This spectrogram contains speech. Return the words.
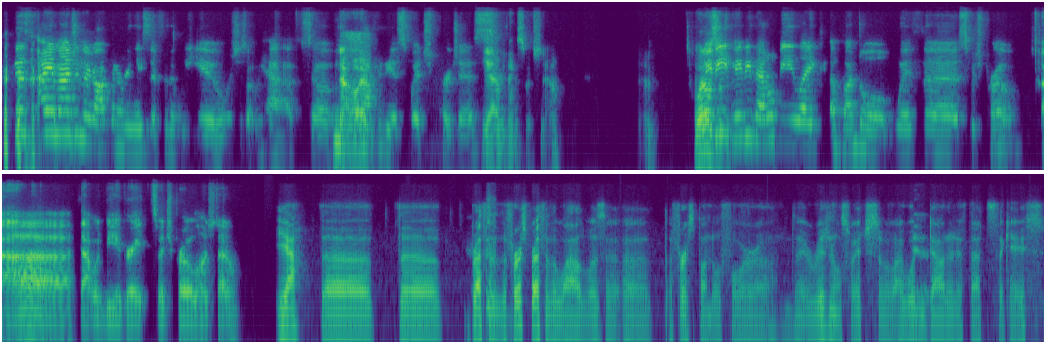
because I imagine they're not going to release it for the Wii U, which is what we have. So No, it'll I- have to be a Switch purchase. yeah, everything's switched now. What maybe else? maybe that'll be like a bundle with the Switch Pro. Ah, that would be a great Switch Pro launch title. yeah, the the Breath of the first Breath of the Wild was a, a the first bundle for uh, the original Switch, so I wouldn't Yeah. doubt it if that's the case.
